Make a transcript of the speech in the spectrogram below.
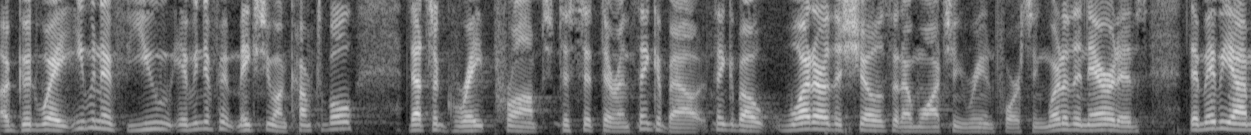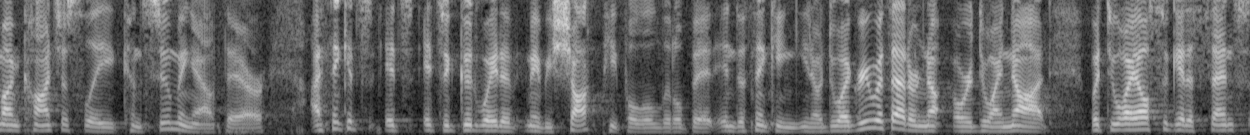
a good way, even if you even if it makes you uncomfortable, that's a great prompt to sit there and think about. Think about what are the shows that I'm watching reinforcing, what are the narratives that maybe I'm unconsciously consuming out there. I think it's it's it's a good way to maybe shock people a little bit into thinking, you know, do I agree with that or not, or do I not? Not, but do I also get a sense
